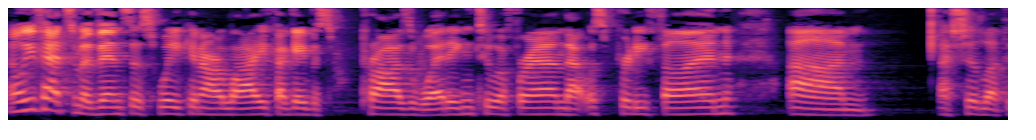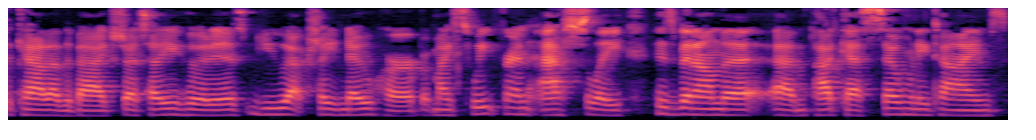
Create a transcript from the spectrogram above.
And we've had some events this week in our life. I gave a surprise wedding to a friend. That was pretty fun. Um, I should let the cat out of the bag. Should I tell you who it is? You actually know her, but my sweet friend Ashley, who's been on the um, podcast so many times,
